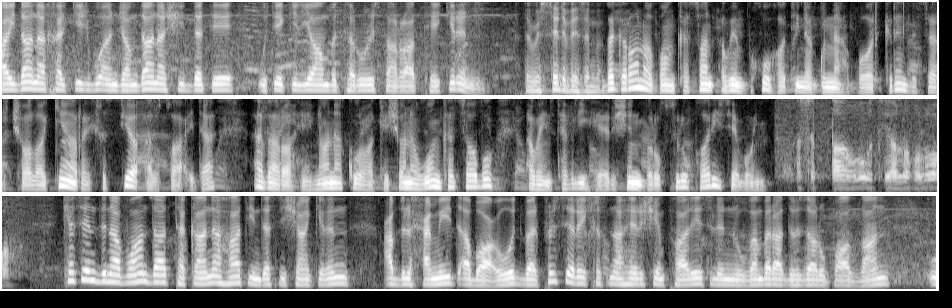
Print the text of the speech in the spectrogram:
هایدان خلکیج بو انجامدان شدت او تکلیان به تروریستان را تکرن دەگەڕانە بۆن کەسان ئەوێن بخۆ هاتیە گونەهبارکردن لەسەر چالاکیان ڕێکخستیا ئەلقاعدا ئەڤە ڕاهێنانە و ڕاکێشانە وان کەسا بوو ئەوێن تەبلی هێرشن بڕوکسل و پاریسێ بووین. کەسێن دناواندا تەکانە هاتین دەستنیشانکردن عبدولحەمید ئەباعود بەرپرسی ڕێکخستنا هێرشین پاریس لە نوڤمبرا 2015 و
